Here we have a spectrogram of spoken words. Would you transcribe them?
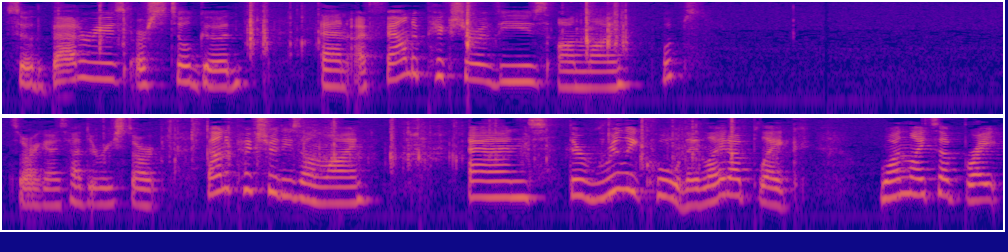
So the batteries are still good. And I found a picture of these online. Whoops. Sorry guys, had to restart. Found a picture of these online. And they're really cool. They light up like one lights up bright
